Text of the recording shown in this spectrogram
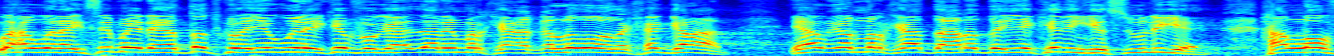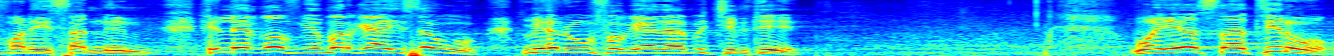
waxa wanaagsan bay dhaheen dadku iyagu inay ka fogaadaan markaa aqalladooda ka galaan. Ee halkan markaa daaradda iyo kadinka suuliga ha loo fadhiisanin. Ilaa qofkii markaa isagu meel uu fogaadaa ma jirteen wayastatiru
